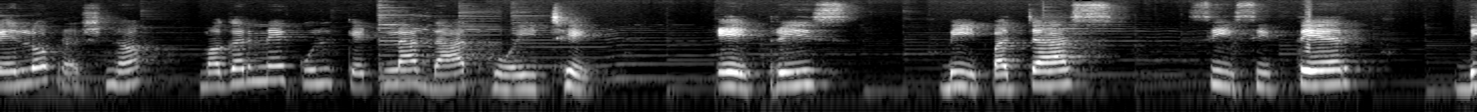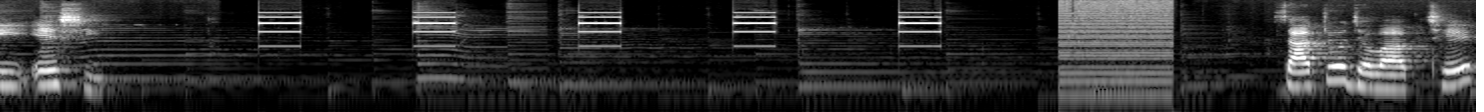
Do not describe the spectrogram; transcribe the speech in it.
પહેલો પ્રશ્ન, મગરને કુલ કેટલા દાંત હોય છે? એ ત્રીસ, બી પચાસ, સી સિત્તેર, ડી એંશી. સાચો જવાબ છે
